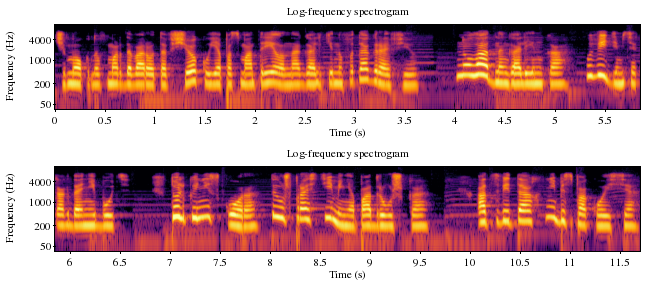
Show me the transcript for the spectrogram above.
Чмокнув мордоворота в щеку, я посмотрела на Галькину фотографию. «Ну ладно, Галинка, увидимся когда-нибудь. Только не скоро, ты уж прости меня, подружка. О цветах не беспокойся,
